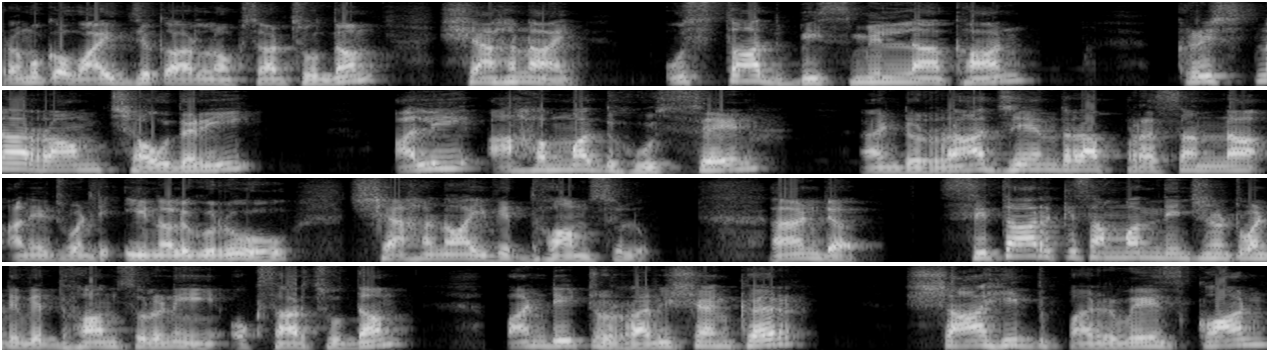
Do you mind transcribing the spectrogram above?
ప్రముఖ వాయిద్యకారులను ఒకసారి చూద్దాం. షెహనాయ్ ఉస్తాద్ బిస్మిల్లా ఖాన్ కృష్ణరామ్ చౌదరి అలీ అహ్మద్ హుస్సేన్ అండ్ రాజేంద్ర ప్రసన్న అనేటువంటి ఈ నలుగురు షెహనాయ్ విద్వాంసులు. అండ్ సితార్కి సంబంధించినటువంటి విద్వాంసులని ఒకసారి చూద్దాం. పండిట్ రవిశంకర్ షాహిద్ పర్వేజ్ ఖాన్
